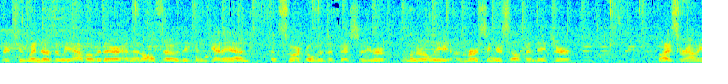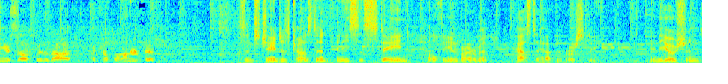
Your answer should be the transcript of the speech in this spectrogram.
through two windows that we have over there and then also they can get in and snorkel with the fish so you're literally immersing yourself in nature by surrounding yourself with about a couple hundred fish. Since change is constant, any sustained, healthy environment has to have diversity. In the oceans,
